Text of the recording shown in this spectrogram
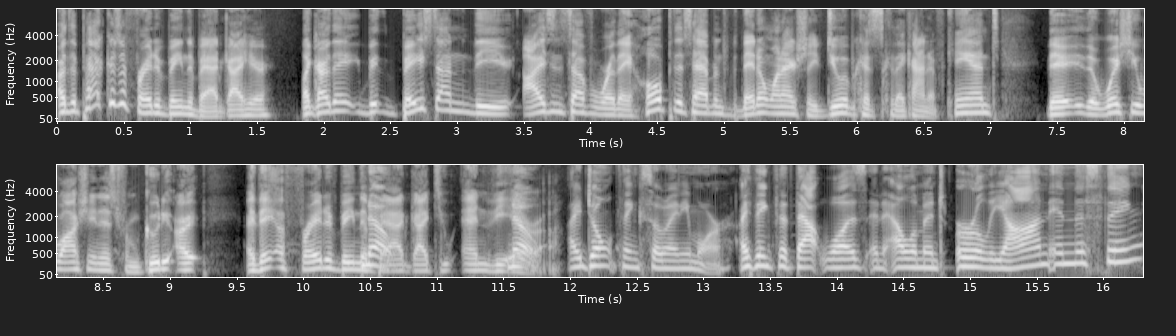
are the Packers afraid of being the bad guy here? Like, are they based on the eyes and stuff where they hope this happens, but they don't want to actually do it because they kind of can't? They, the wishy washiness from Goody. Are are they afraid of being the No. bad guy to end the No, era? I don't think so anymore. I think that that was an element early on in this thing.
